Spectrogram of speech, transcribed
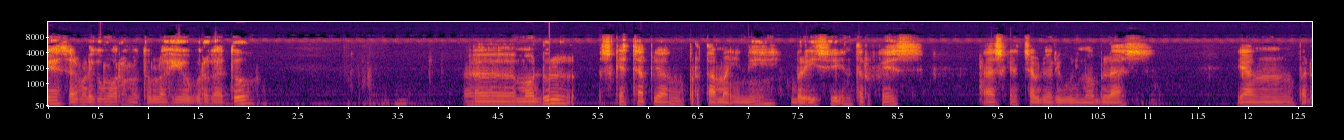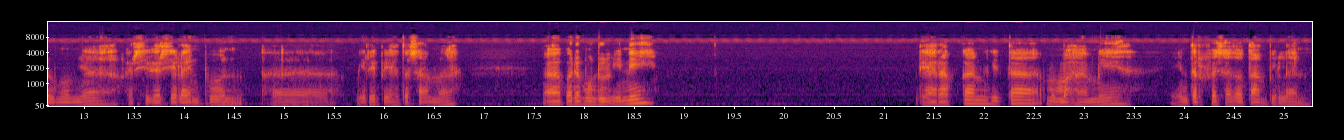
Oke, assalamualaikum warahmatullahi wabarakatuh. Eh, modul SketchUp yang pertama ini berisi interface eh, SketchUp 2015 yang pada umumnya versi-versi lain pun eh, mirip ya atau sama. Eh, pada modul ini diharapkan kita memahami interface atau tampilan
